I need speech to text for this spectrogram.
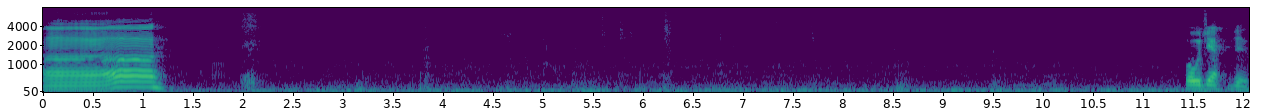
Uh, what would you have to do? You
